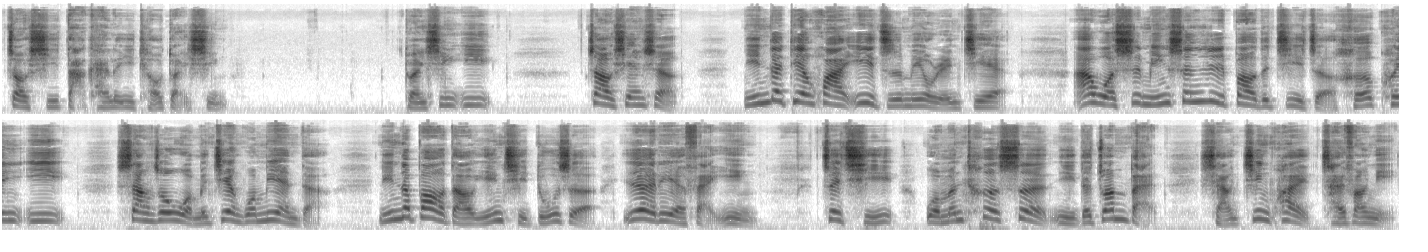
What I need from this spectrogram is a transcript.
赵熙打开了一条短信。短信一，赵先生，您的电话一直没有人接，而我是《民生日报》的记者何坤一，上周我们见过面的，您的报道引起读者热烈反应，这期我们特设你的专版，想尽快采访你。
